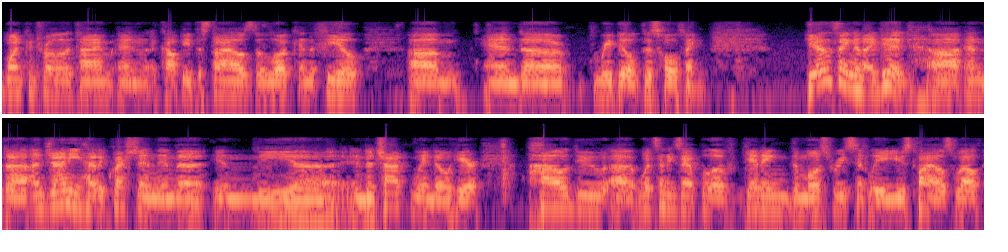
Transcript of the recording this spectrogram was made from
one control at a time and copied the styles, the look, and the feel, um, and uh, rebuilt this whole thing. The other thing that I did, uh, and uh, Anjani had a question in the in the uh, in the chat window here. How do uh, what's an example of getting the most recently used files? Well,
